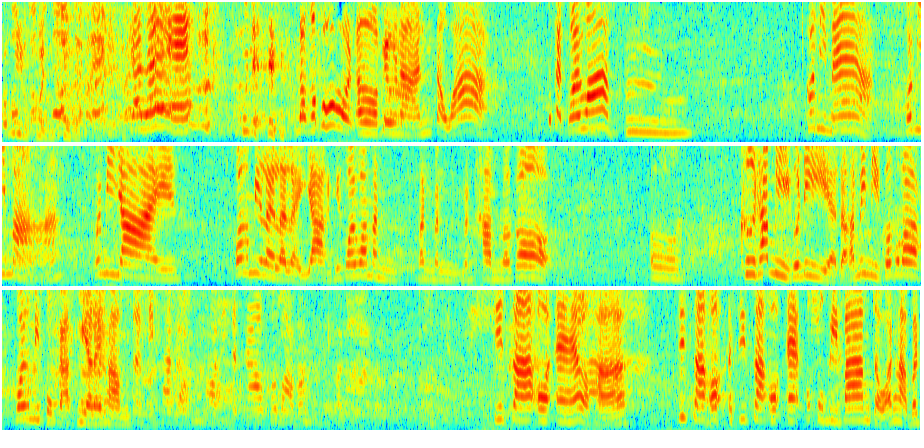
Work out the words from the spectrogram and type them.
ก็มีอยู่คนเดียวกันแหละพูดเองเราก็พูดเออฟิลนั้นแต่ว่า แต่ก้อยว่า อืม ก็มีแม่ก็มีหมา ก็มียายก็มีอะไรหลายๆอย่าง ที่ก้อยว่ามันมันมันมันทำแล้วก็ เออ คือถ้ามีก็ดีอะแต่ถ้าไม่มีก็ก็ว่าก็ยังมีโฟกัสมีอะไรทำ แต่มีการแบบพอที่จะก้าวเข้ามาบ้างแบบแบบเออ จริงจิจาออแอเหรอคะจิจาออจิจาออแอก็คงมีบ้าง แต่ว่าถามว่า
